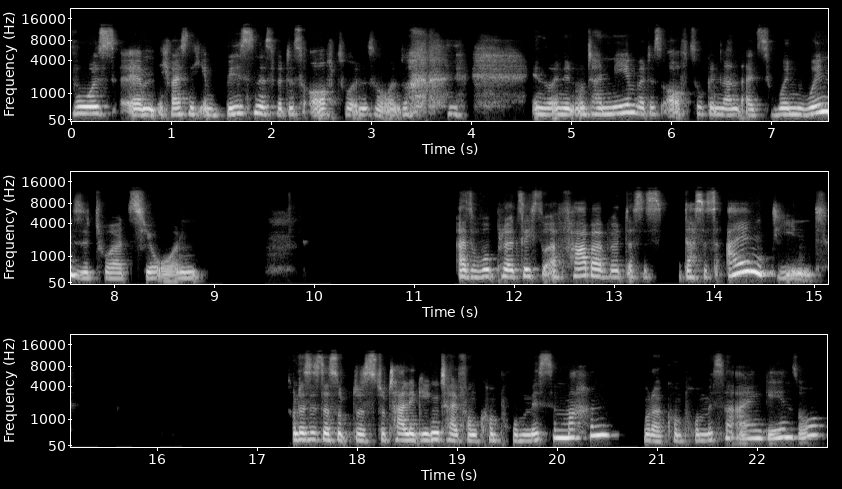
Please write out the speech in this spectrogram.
wo es, ähm, ich weiß nicht, im Business wird es oft so in so, in so, in so in den Unternehmen wird es oft so genannt als Win-Win-Situation. Also wo plötzlich so erfahrbar wird, dass es, dass es allen dient. Und das ist das, das totale Gegenteil von Kompromisse machen oder Kompromisse eingehen so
